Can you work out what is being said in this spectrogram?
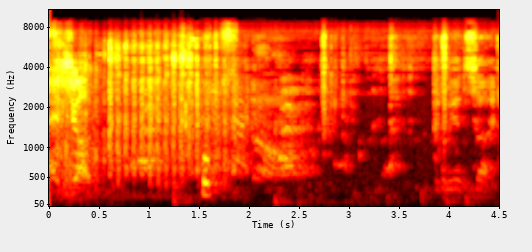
Headshot! Oops. Enemy inside.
